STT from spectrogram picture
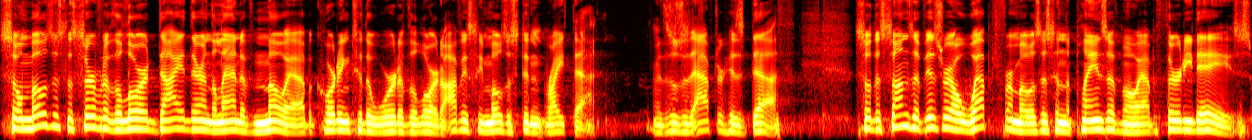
So Moses, the servant of the Lord, died there in the land of Moab according to the word of the Lord. Obviously, Moses didn't write that. This was after his death. So the sons of Israel wept for Moses in the plains of Moab 30 days.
